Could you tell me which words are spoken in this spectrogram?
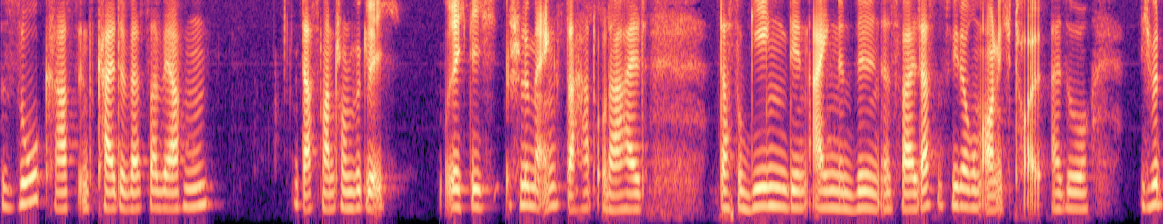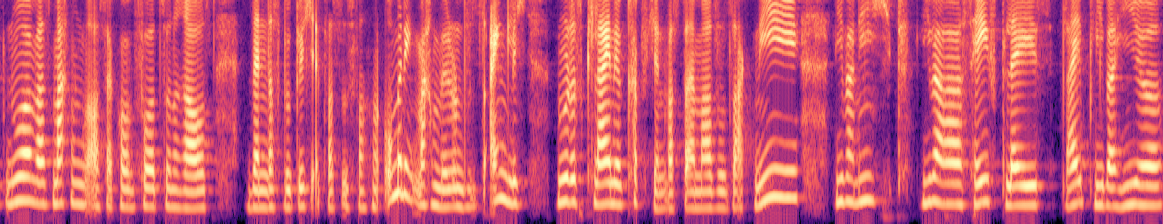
so krass ins kalte Wasser werfen, dass man schon wirklich richtig schlimme Ängste hat oder halt das so gegen den eigenen Willen ist, weil das ist wiederum auch nicht toll. Also ich würde nur was machen aus der Komfortzone raus, wenn das wirklich etwas ist, was man unbedingt machen will. Und es ist eigentlich nur das kleine Köpfchen, was da immer so sagt, nee, lieber nicht, lieber safe place, bleib lieber hier,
